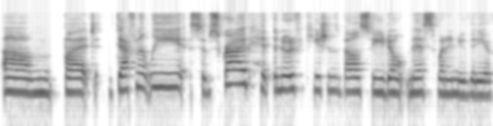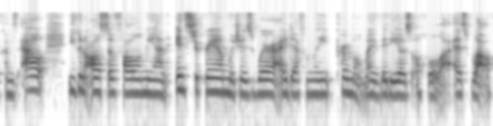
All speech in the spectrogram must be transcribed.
Um, but definitely subscribe, hit the notifications bell so you don't miss when a new video comes out. You can also follow me on Instagram, which is where I definitely promote my videos a whole lot as well.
